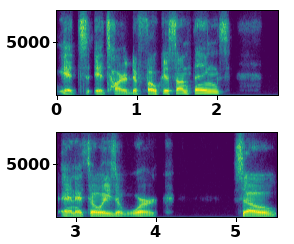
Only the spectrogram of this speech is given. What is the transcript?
it's it's hard to focus on things, and it's always a work. So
